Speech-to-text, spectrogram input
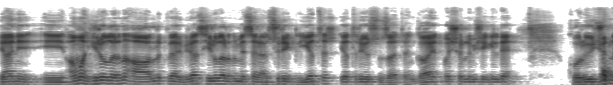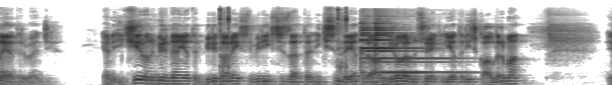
Yani e, ama hero'larına ağırlık ver biraz. Hero'larını mesela sürekli yatır. Yatırıyorsun zaten. Gayet başarılı bir şekilde. Koruyucunu da yatır bence. Yani iki hero'nu birden yatır. Biri kara biri iksir zaten. İkisini de yatır abi. Hero'larını sürekli yatır hiç kaldırma. Ee,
